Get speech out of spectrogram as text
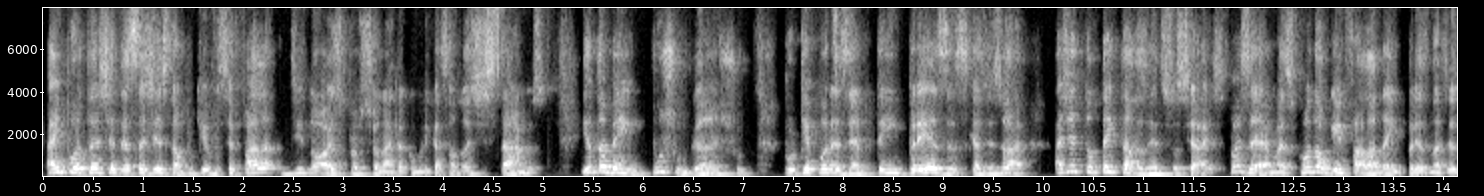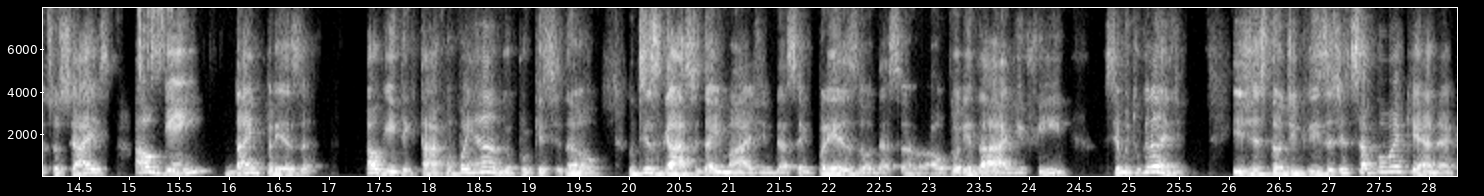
a importância dessa gestão, porque você fala de nós, profissionais da comunicação, nós estarmos. E eu também puxo um gancho, porque, por exemplo, tem empresas que às vezes, olha, a gente não tem que estar nas redes sociais. Pois é, mas quando alguém falar da empresa nas redes sociais, alguém da empresa, alguém tem que estar acompanhando, porque senão o desgaste da imagem dessa empresa ou dessa autoridade, enfim, ser muito grande. E gestão de crise a gente sabe como é que é, né?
